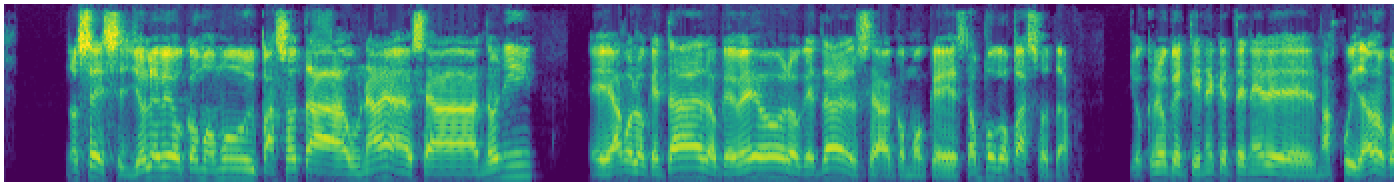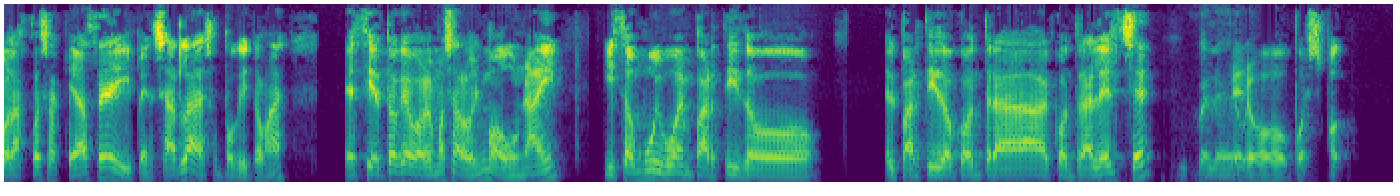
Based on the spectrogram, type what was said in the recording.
No sé, si yo le veo como muy pasota a una. O sea, Andoni. eh, hago lo que tal, lo que veo, lo que tal. O sea, como que está un poco pasota. Yo creo que tiene que tener eh, más cuidado con las cosas que hace y pensarlas un poquito más. Es cierto que volvemos a lo mismo. Unai hizo muy buen partido el partido contra, contra el Elche, el pero pues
